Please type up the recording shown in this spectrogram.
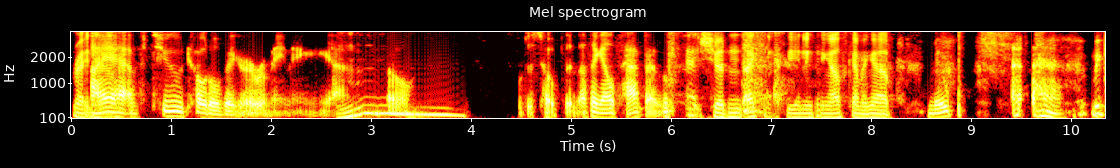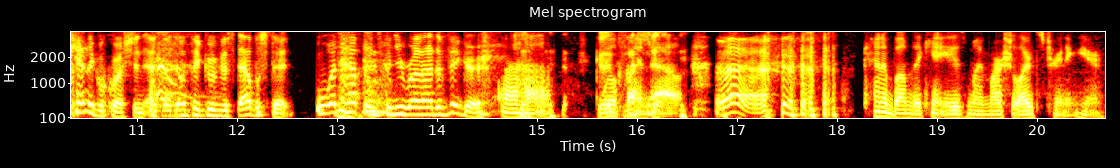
right now? I have two total vigor remaining. Yeah, so Mm, we'll just hope that nothing else happens. it shouldn't. I can't see anything else coming up. nope. Mechanical question, as I don't think we've established it. What happens when you run out of vigor? Uh-huh. Good we'll question. find out. Ah. Kind of bummed I can't use my martial arts training here.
